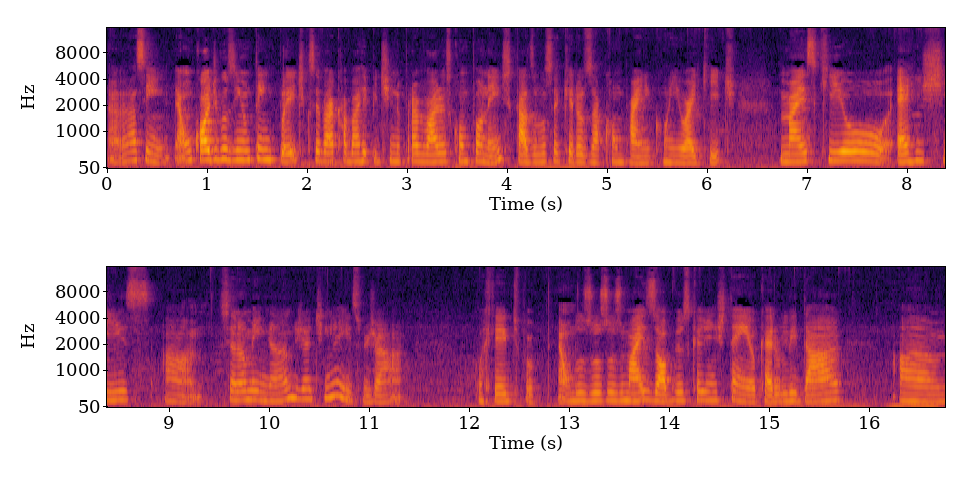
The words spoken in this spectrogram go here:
é, assim, é um códigozinho, um template que você vai acabar repetindo para vários componentes, caso você queira usar Combine com UIKit, mas que o RX, ah, se eu não me engano, já tinha isso, já, porque, tipo, é um dos usos mais óbvios que a gente tem, eu quero lidar... Ah,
